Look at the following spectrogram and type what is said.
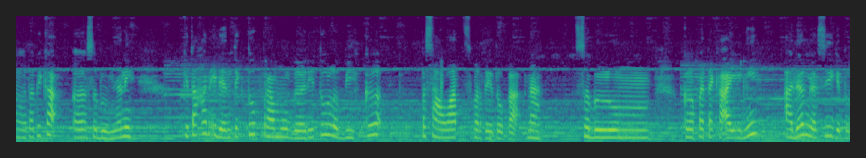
Uh, tapi kak uh, sebelumnya nih kita kan identik tuh pramugari tuh lebih ke pesawat seperti itu kak. Nah sebelum ke PT KAI ini ada nggak sih gitu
